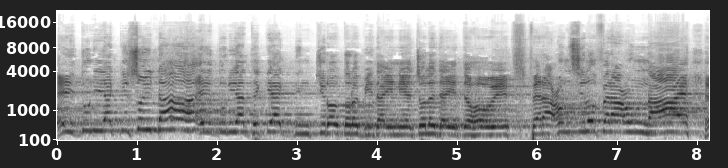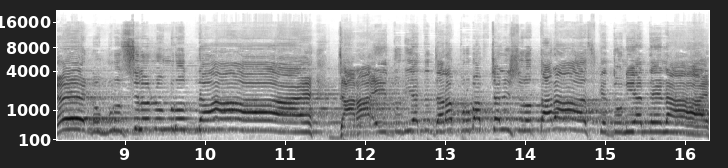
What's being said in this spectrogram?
এই দুনিয়া কিছুই না, এই দুনিয়া থেকে একদিন চিরতর বিদায় নিয়ে চলে যাইতে হবে। ফেরাউন ছিল ফেরাউন নাই, এ নমরুদ ছিল নমরুদ নাই। যারা এই দুনিয়াতে যারা প্রভাবশালী ছিল, তারা আজকে দুনিয়াতে নাই।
